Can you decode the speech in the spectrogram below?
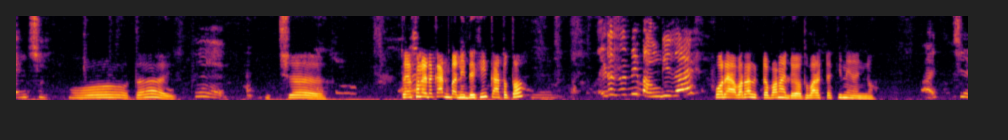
আনছি ও, তাই? আচ্ছা। তো এখন এটা কাটবানি দেখি কাটো তো যায় পরে আবার আরেকটা বানাইলে অথবা আরেকটা কিনে আইন আচ্ছা।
